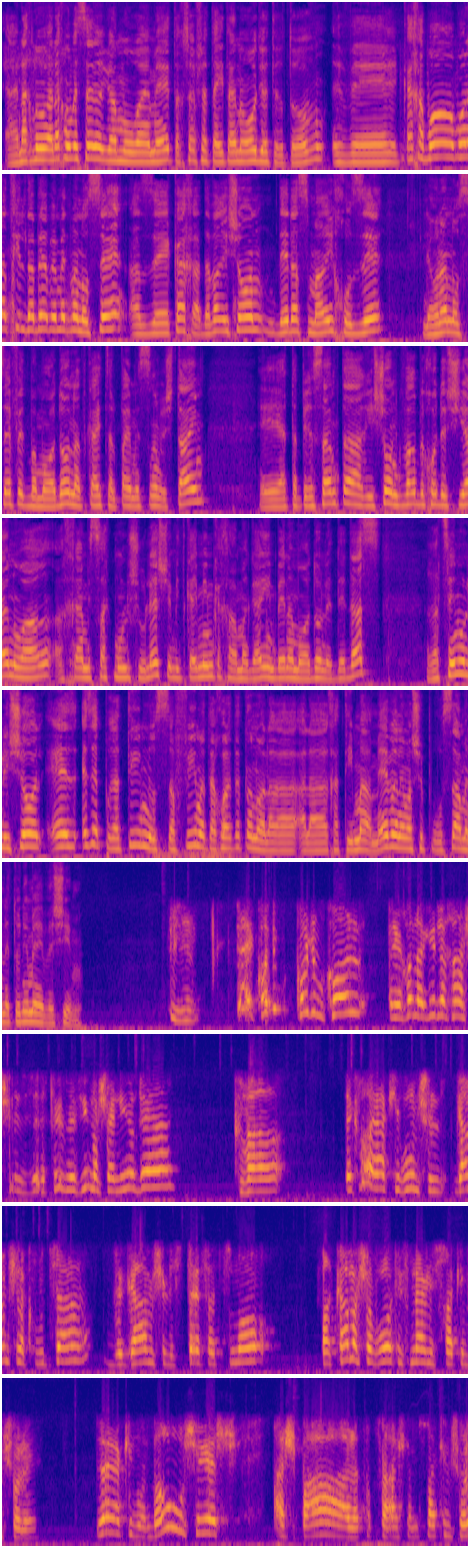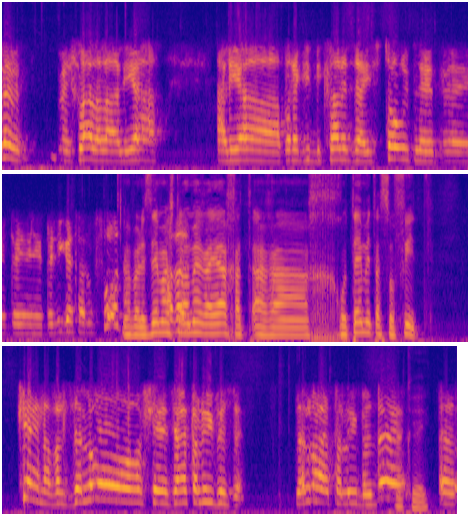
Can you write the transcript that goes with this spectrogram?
אה? אנחנו, בסדר גמור האמת, עכשיו שאתה איתנו עוד יותר טוב, וככה בוא, בוא נתחיל לדבר באמת בנושא. אז אה, ככה, דבר ראשון, דדס מעריך חוזה לעונה נוספת במועדון עד קיץ 2022. אה, אתה פרסמת ראשון כבר בחודש ינואר, אחרי המשחק מול שולה, שמתקיימים ככה המגעים בין המועדון לדדס. רצינו לשאול איז, איזה פרטים נוספים אתה יכול לתת לנו על, על החתימה, מעבר למה שפורסם, הנתונים היבשים. תראה, קודם, קודם כל, אני יכול להגיד לך שזה לפי, לפי מה שאני יודע, כבר, זה כבר היה כיוון של, גם של הקבוצה וגם של סטף עצמו, כבר כמה שבועות לפני המשחק עם שולה. זה היה הכיוון. ברור שיש השפעה על התוצאה של המשחק עם שולה, בכלל על העלייה, עלייה, בוא נגיד, נקרא לזה ההיסטורית בליגת האלופות. אבל זה מה שאתה אבל- אומר היה החותמת הסופית. כן, אבל זה לא שזה היה תלוי בזה. זה לא היה תלוי בזה. אוקיי. אה, אה,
